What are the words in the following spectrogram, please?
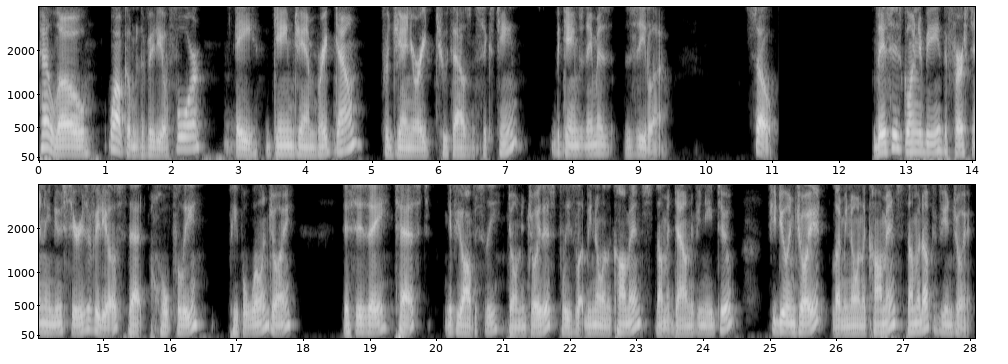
Hello, welcome to the video for a Game Jam breakdown for January 2016. The game's name is Xela. So, this is going to be the first in a new series of videos that hopefully people will enjoy. This is a test. If you obviously don't enjoy this, please let me know in the comments. Thumb it down if you need to. If you do enjoy it, let me know in the comments. Thumb it up if you enjoy it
